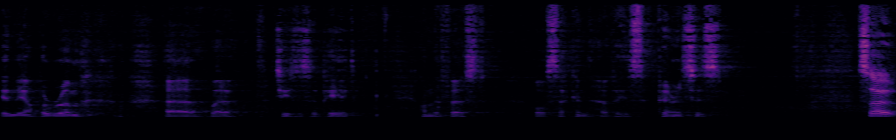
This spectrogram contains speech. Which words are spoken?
in the upper room uh, where Jesus appeared on the first or second of his appearances. So,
